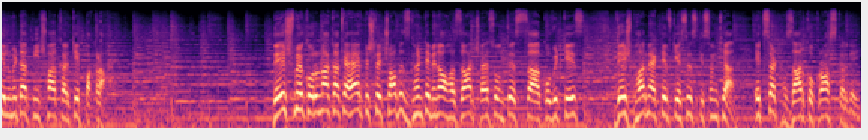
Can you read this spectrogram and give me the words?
किलोमीटर पीछा करके पकड़ा है। देश में कोरोना का कहर। पिछले 24 घंटे में नौ हज़ार छह सौ उनतीस कोविड केस। देश भर में एक्टिव केसेस की संख्या इकसठ हज़ार को क्रॉस कर गई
